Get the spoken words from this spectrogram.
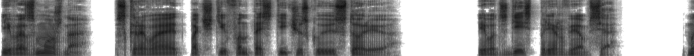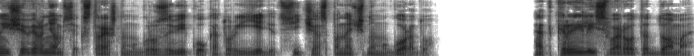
и, возможно, скрывает почти фантастическую историю. И вот здесь прервемся. Мы еще вернемся к страшному грузовику, который едет сейчас по ночному городу. Открылись ворота дома,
